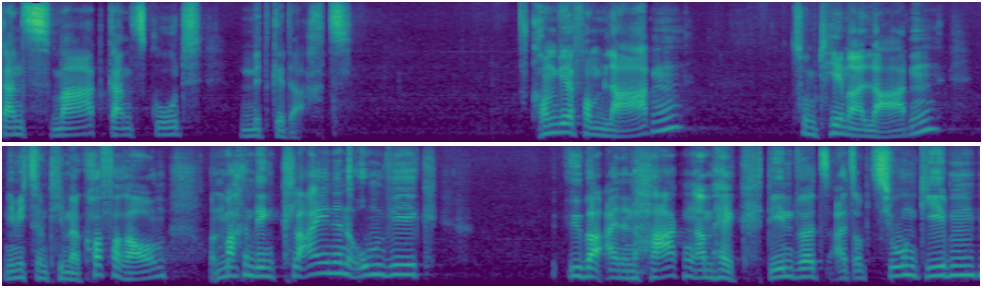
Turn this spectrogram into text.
ganz smart, ganz gut mitgedacht. Kommen wir vom Laden zum Thema Laden nämlich zum Thema Kofferraum und machen den kleinen Umweg über einen Haken am Heck. Den wird es als Option geben.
